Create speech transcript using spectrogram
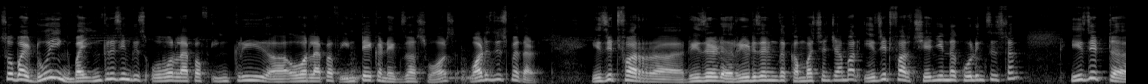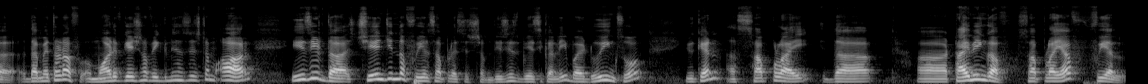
So by doing by increasing this overlap of increase uh, overlap of intake and exhaust valves what is this method is it for uh, redesigning the combustion chamber? Is it for changing the cooling system? Is it uh, the method of modification of ignition system or is it the change in the fuel supply system? This is basically by doing so you can uh, supply the uh, timing of supply of fuel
